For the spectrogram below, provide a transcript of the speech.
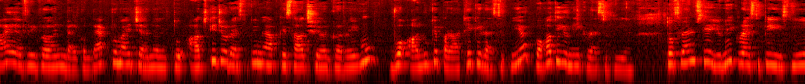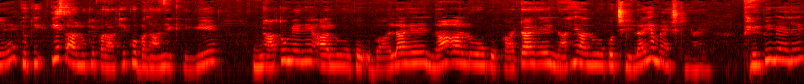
Hi everyone welcome back to my channel तो आज की जो रेसिपी मैं आपके साथ शेयर कर रही हूँ, वो आलू के पराठे की रेसिपी है बहुत ही यूनिक रेसिपी है। तो फ्रेंड्स ये यूनिक रेसिपी इसलिए है क्योंकि इस आलू के पराठे को बनाने के लिए ना तो मैंने आलूओं को उबाला है, ना आलूओं को काटा है, ना ही आलूओं को छीला या मैश किया है। फिर भी मैंने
